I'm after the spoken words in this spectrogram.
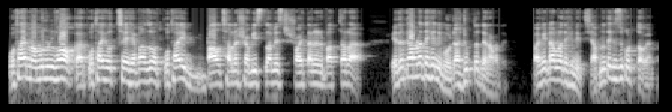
কোথায় মামুনুল হক আর কোথায় হচ্ছে হেফাজত, কোথায় বাল বালছালের সব ইসলামিস্ট শয়তানের বাচ্চারা, এদেরকে আমরা দেখে নিব যা ঢুকতে দেন আমাদের। বাকিটা আমরা দেখে নিচ্ছি। আপনাদের কিছু করতে হবে না।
